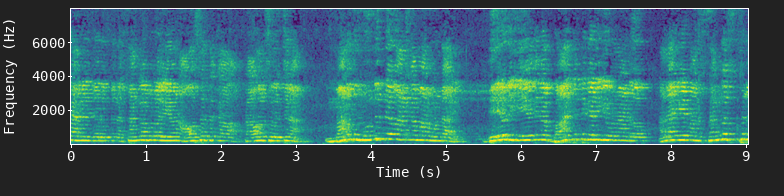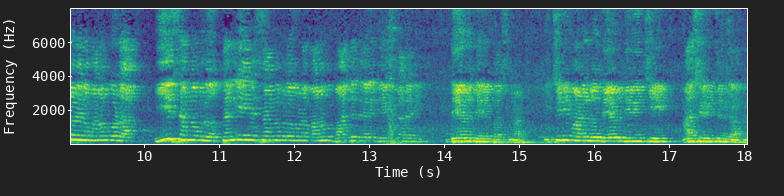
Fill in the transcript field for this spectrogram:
కార్యాలు జరుగుతున్న సంఘంలో ఏమైనా అవసరత కావాల్సి వచ్చిన మనము ముందుండే వారంగా మనం ఉండాలి. దేవుడు ఏ విధంగా బాధ్యత కలిగి ఉన్నాడో అలాగే మన సంఘస్థులమైన మనం కూడా ఈ సంఘంలో తల్లి అయిన సంఘంలో కూడా మనము బాధ్యత కలిగి జీవించాలని దేవుడు తెలియపరుస్తున్నాడు. ఇచ్చిన మాటలు దేవుడు దీవించి ఆశీర్వించిన కాక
